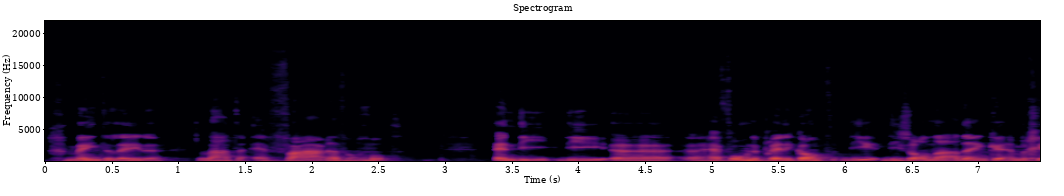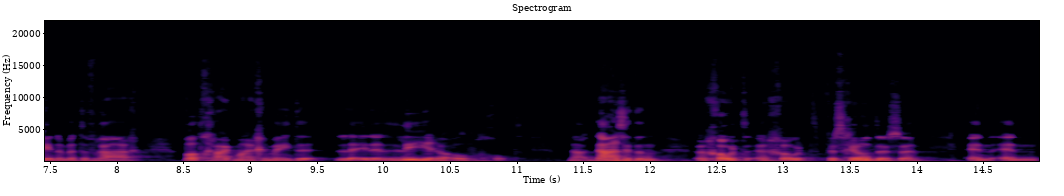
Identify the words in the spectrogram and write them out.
gemeenteleden laten ervaren van God? En die, die hervormde predikant, die, die zal nadenken en beginnen met de vraag... wat ga ik mijn gemeenteleden leren over God? Nou, daar zit een, een, groot, een groot verschil tussen. En, en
